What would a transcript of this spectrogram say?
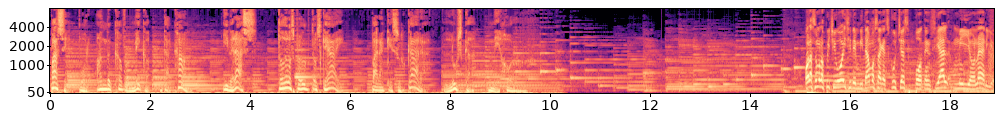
Pase por undercovermakeup.com y verás todos los productos que hay para que su cara luzca mejor. Hola, somos los Peachy Boys y te invitamos a que escuches Potencial Millonario.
